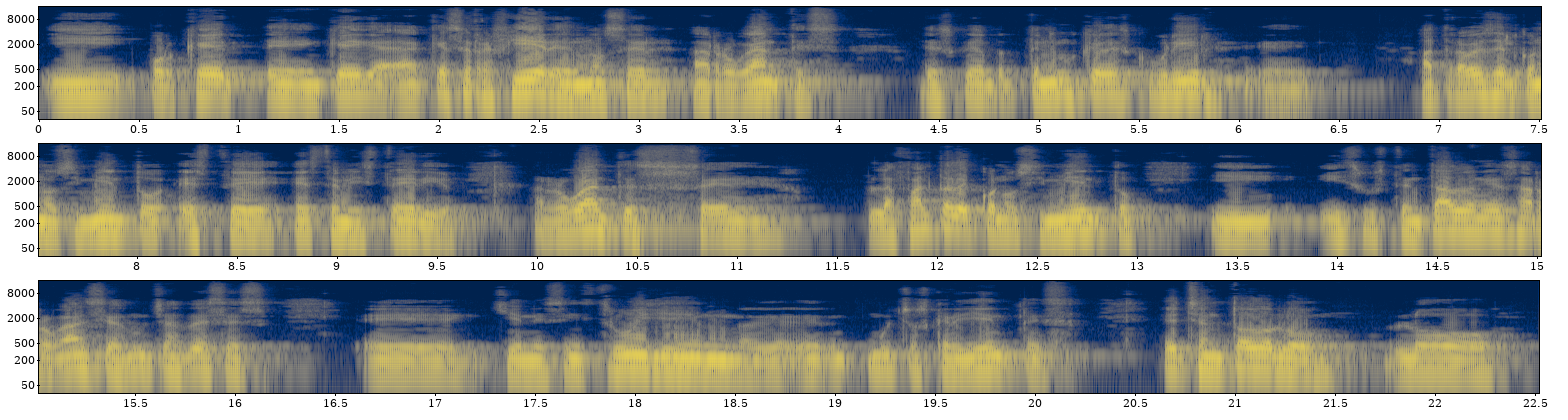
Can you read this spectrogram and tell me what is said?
y por qué, qué, a qué se refiere no ser arrogantes. tenemos que descubrir a través del conocimiento este, este misterio. Arrogantes, la falta de conocimiento y, y sustentado en esa arrogancia muchas veces eh, quienes instruyen, eh, muchos creyentes, echan todo lo, lo,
